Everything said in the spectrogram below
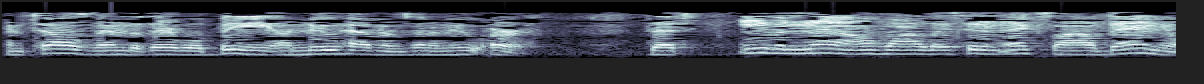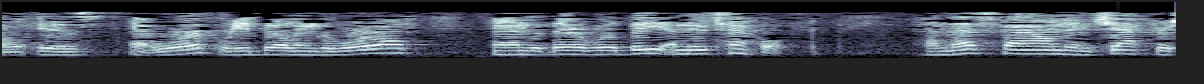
and tells them that there will be a new heavens and a new earth. That even now, while they sit in exile, Daniel is at work rebuilding the world, and that there will be a new temple. And that's found in chapters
